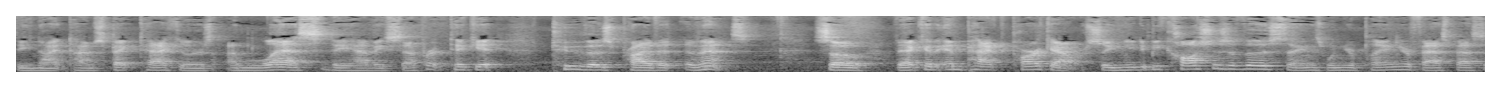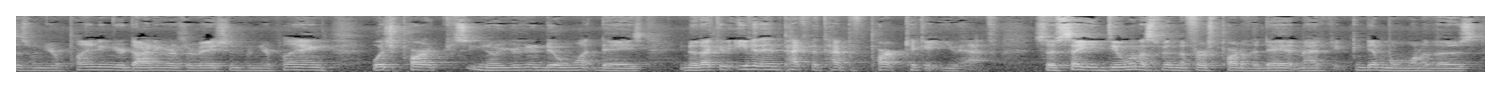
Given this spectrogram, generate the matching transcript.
the nighttime spectaculars unless they have a separate ticket to those private events. So that can impact park hours. So you need to be cautious of those things when you're planning your fast passes, when you're planning your dining reservations, when you're planning which parks you know you're going to do on what days. You know that could even impact the type of park ticket you have. So say you do want to spend the first part of the day at Magic Kingdom on one of those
